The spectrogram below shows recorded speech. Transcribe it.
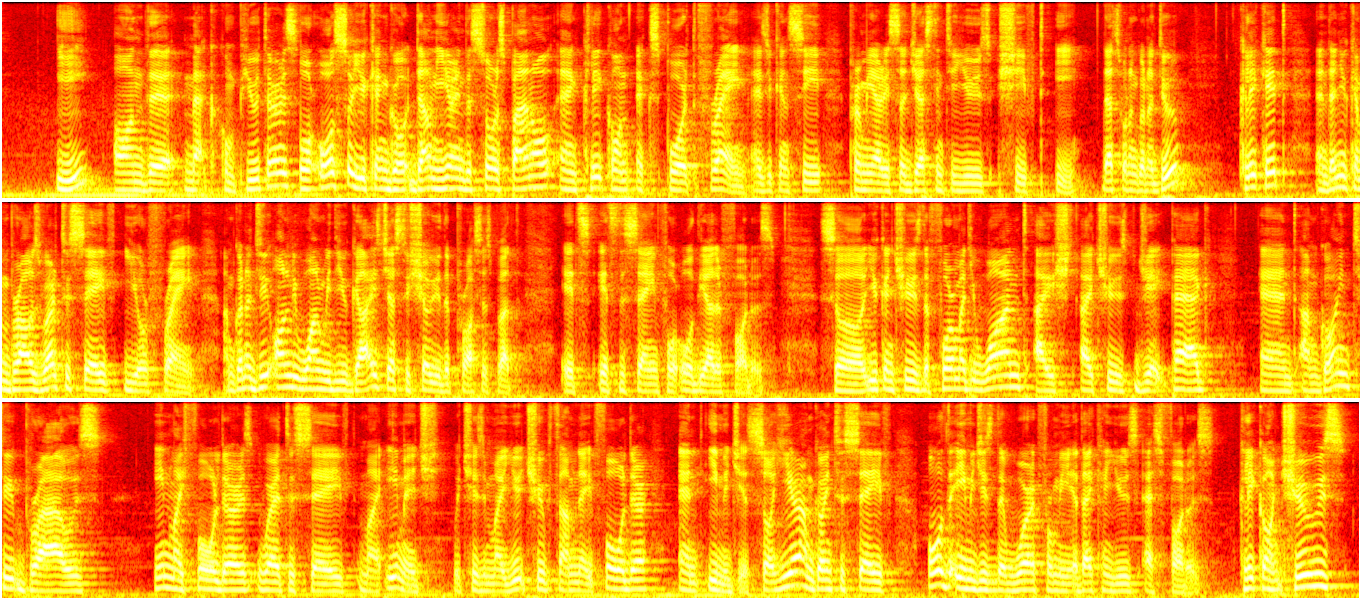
E on the Mac computers, or also you can go down here in the source panel and click on export frame. As you can see, Premiere is suggesting to use Shift E. That's what I'm gonna do. Click it, and then you can browse where to save your frame. I'm gonna do only one with you guys just to show you the process, but it's, it's the same for all the other photos. So you can choose the format you want. I, I choose JPEG, and I'm going to browse in my folders where to save my image, which is in my YouTube thumbnail folder and images. So here I'm going to save all the images that work for me that I can use as photos. Click on choose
